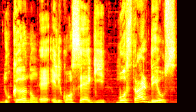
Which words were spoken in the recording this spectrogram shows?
do cânon é, ele consegue mostrar Deus,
